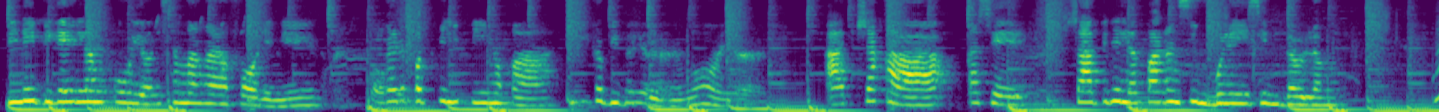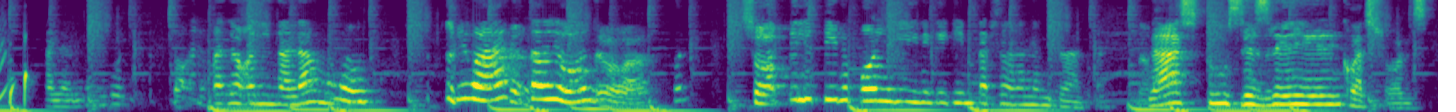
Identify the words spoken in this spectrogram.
Binibigay lang po yun sa mga foreigner. Okay. Pero pag Pilipino ka, hindi ka bibigyan mo. At saka, kasi sabi nila parang symbolism daw lang. Alam mo, ano-ano na lang. Di ba? Ito yun. Diba? So, Pag Pilipino po, hindi nagiging persona ng grata. last two sizzling questions.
